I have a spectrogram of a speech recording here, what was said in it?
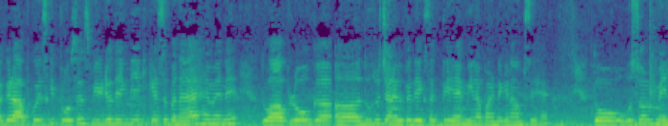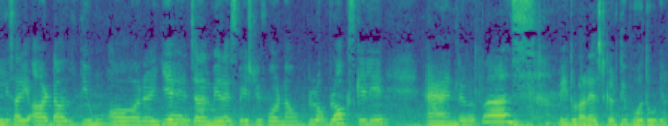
अगर आपको इसकी प्रोसेस वीडियो देखनी है कि कैसे बनाया है मैंने तो आप लोग दूसरे चैनल पे देख सकते हैं, मीना पांडे के नाम से है। तो उसमें मेनली सारी आर्ट डालती हूँ और ये है चैनल मेरा स्पेशली फॉर नाउ ब्लॉग्स के लिए। एंड बस, अभी थोड़ा रेस्ट करती हूँ, बहुत हो गया।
